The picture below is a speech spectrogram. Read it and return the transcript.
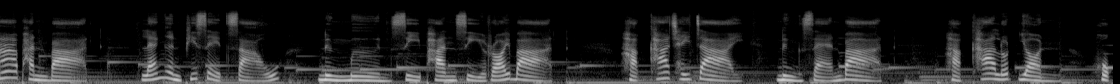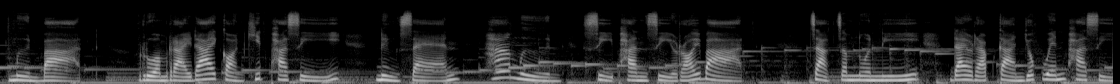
5,000 บาท และเงินพิเศษเสา 14,400 บาท หักค่าใช้จ่าย 100,000 บาท หักค่าลดหย่อน 60,000 บาท รวมรายได้ก่อนคิดภาษี 154,400 บาท จากจำนวนนี้ได้รับการยกเว้นภาษี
